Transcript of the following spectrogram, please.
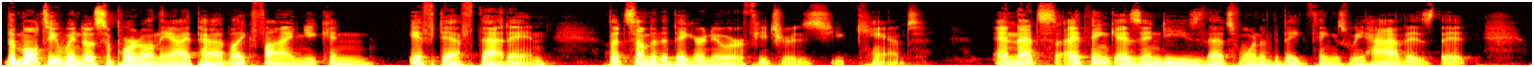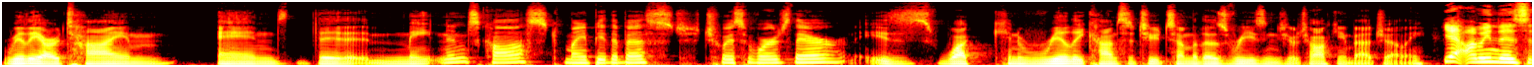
the multi-window support on the iPad, like fine, you can if def that in. But some of the bigger newer features you can't. And that's I think as indies, that's one of the big things we have is that really our time and the maintenance cost might be the best choice of words there is what can really constitute some of those reasons you're talking about jelly Yeah, I mean, there's,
